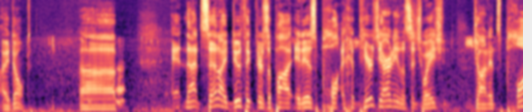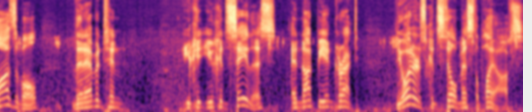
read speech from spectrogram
I don't. Uh, that said, I do think there's a po- it is. Pl- here's the irony of the situation, John. It's plausible that Edmonton. You could you could say this and not be incorrect. The Oilers could still miss the playoffs,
